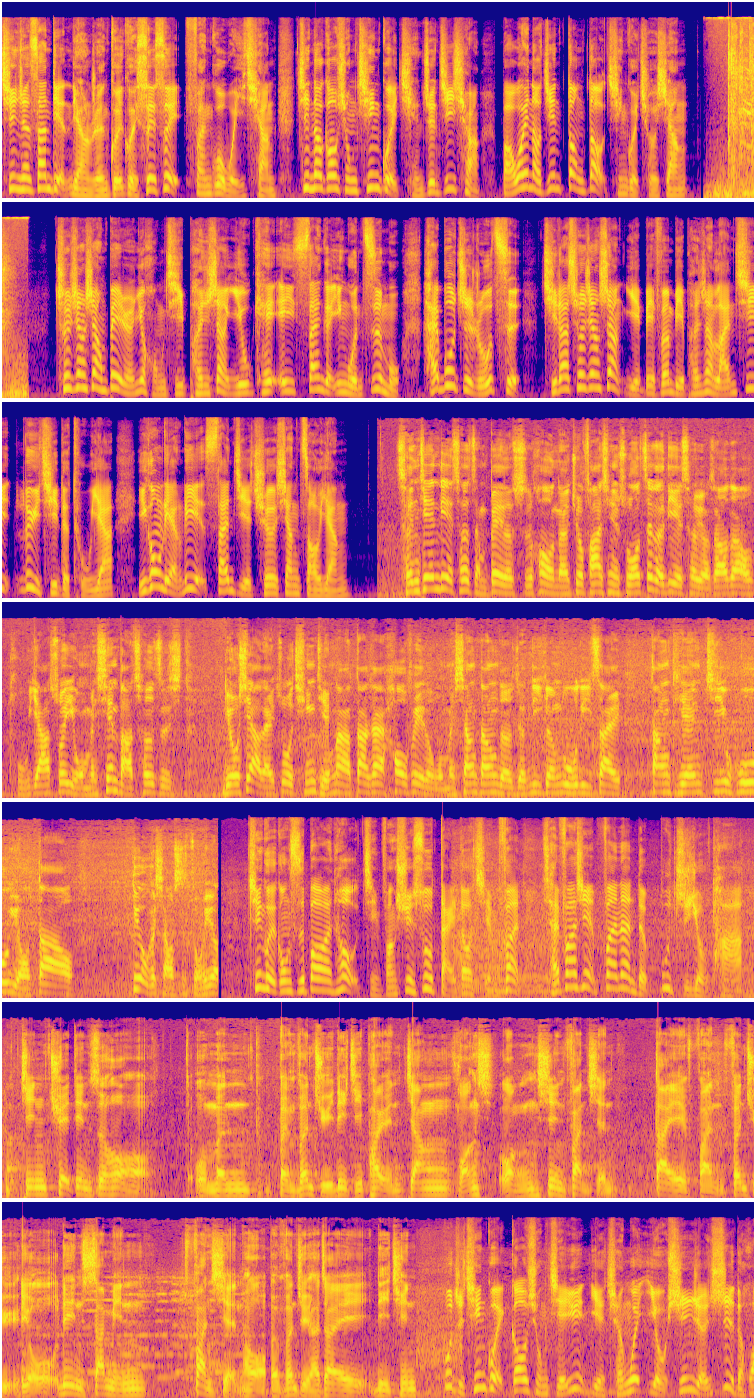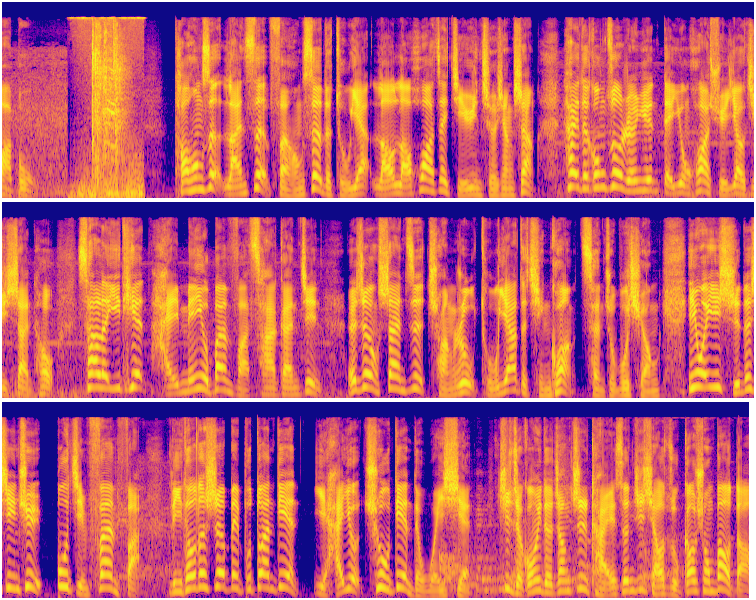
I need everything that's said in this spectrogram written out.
清晨三点，两人鬼鬼祟祟翻过围墙，进到高雄轻轨前镇机场，把歪脑筋动到轻轨车厢。车厢上被人用红漆喷上 UKA 三个英文字母，还不止如此，其他车厢上也被分别喷上蓝漆、绿漆的涂鸦，一共两列三节车厢遭殃。晨间列车准备的时候呢，就发现说这个列车有遭到涂鸦，所以我们先把车子留下来做清洁。那大概耗费了我们相当的人力跟物力，在当天几乎有到六个小时左右。轻轨公司报案后，警方迅速逮到嫌犯，才发现犯案的不只有他。经确定之后，我们本分局立即派员将王王姓犯嫌带返分局，有另三名。犯险哦，本分局还在理清。不止轻轨，高雄捷运也成为有心人士的画布。桃红色、蓝色、粉红色的涂鸦牢牢画在捷运车厢上，害得工作人员得用化学药剂善后，擦了一天还没有办法擦干净。而这种擅自闯入涂鸦的情况层出不穷，因为一时的兴趣不仅犯法，里头的设备不断电，也还有触电的危险。记者公益德、张志凯，SNG 小组高雄报道。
